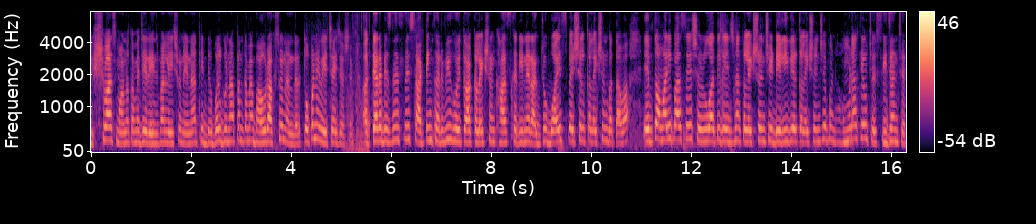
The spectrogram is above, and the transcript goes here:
વિશ્વાસ માનો, તમે જે રેન્જમાં લઈશો ને એનાથી ડબલ ગુના પણ તમે ભાવ રાખશો ને અંદર, તો પણ એ વેચાઈ જશે. અત્યારે બિઝનેસની સ્ટાર્ટિંગ કરવી હોય તો આ કલેક્શન ખાસ કરીને રાખજો. બોય સ્પેશિયલ કલેક્શન બતાવવા. એમ તો અમારી પાસે શરૂઆતી રેન્જના કલેક્શન છે ડેલી વેર કલેક્શન છે, પણ હમણાં કેવું છે સિઝન છે.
